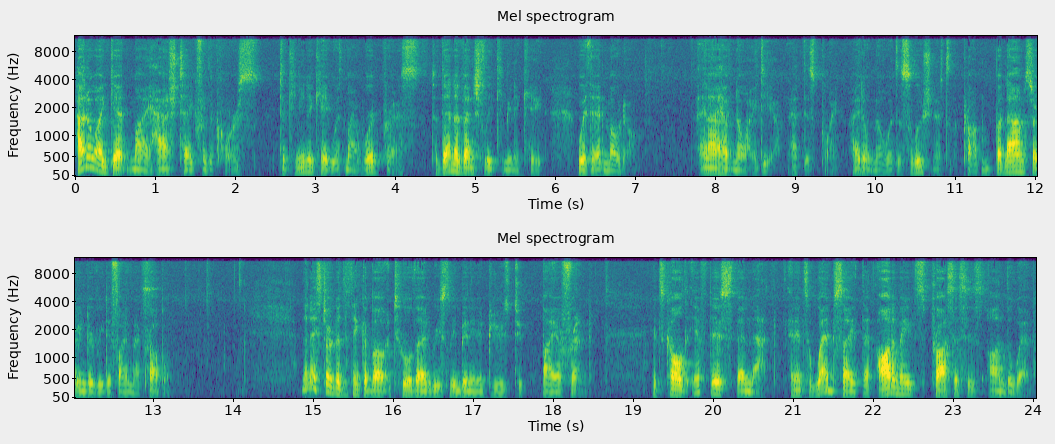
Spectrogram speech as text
How do I get my hashtag for the course to communicate with my WordPress to then eventually communicate with Edmodo? And I have no idea at this point. I don't know what the solution is to the problem, but now I'm starting to redefine my problem. Then I started to think about a tool that had recently been introduced to by a friend. It's called If This Then That, and it's a website that automates processes on the web.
